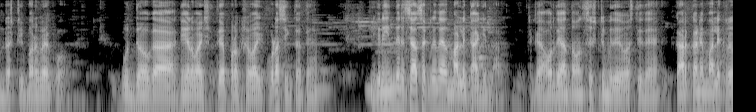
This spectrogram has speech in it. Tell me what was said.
ಇಂಡಸ್ಟ್ರಿ ಬರಬೇಕು. ಉದ್ಯೋಗ ನೇರವಾಗಿ ಸಿಗ್ತದೆ, ಪರೋಕ್ಷವಾಗಿ ಕೂಡ ಸಿಗ್ತದೆ. ಈಗಿನ ಹಿಂದಿನ ಶಾಸಕರಿಂದ ಅದು ಮಾಡಲಿಕ್ಕಾಗಿಲ್ಲ ಈಗ ಅವ್ರದ್ದೇ ಅಂತ ಒಂದು ಸಿಸ್ಟಮ್ ಇದೆ, ವ್ಯವಸ್ಥೆ ಇದೆ. ಕಾರ್ಖಾನೆ ಮಾಲೀಕರು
